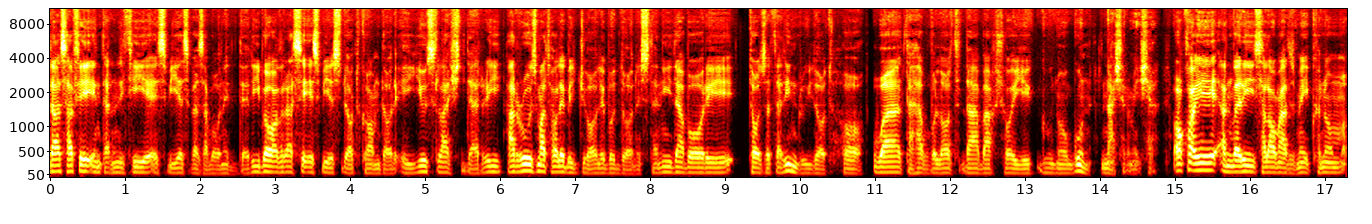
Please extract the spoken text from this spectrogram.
در صفحه اینترنتی SBS به زبان دری با آدرس sbs.com.au دری هر روز مطالب جالب و دانستنی درباره تازه ترین رویدادها و تحولات در بخش های گوناگون نشر میشه. آقای انوری سلام عرض می کنم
